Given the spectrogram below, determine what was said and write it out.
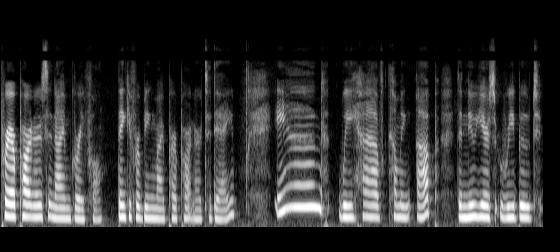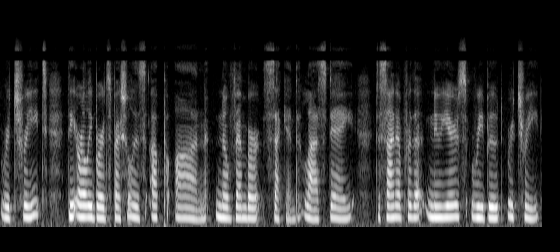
prayer partners, and I am grateful. Thank you for being my prayer partner today. And we have coming up the New Year's Reboot Retreat. The early bird special is up on November 2nd, last day to sign up for the New Year's Reboot Retreat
